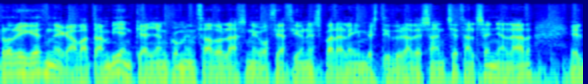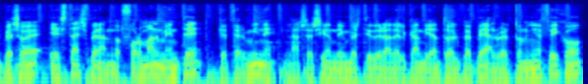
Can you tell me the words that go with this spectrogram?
Rodríguez negaba también que hayan comenzado las negociaciones para la investidura de Sánchez al señalar el PSOE está esperando formalmente que termine la sesión de investidura del candidato del PP, Alberto Núñez Feijóo,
